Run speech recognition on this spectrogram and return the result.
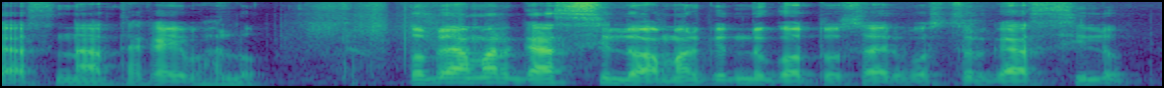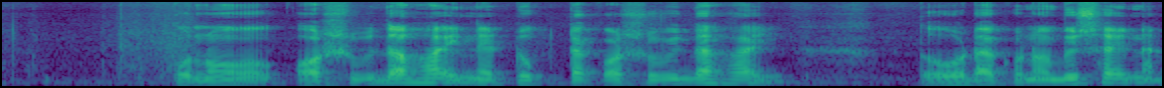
গাছ না থাকাই ভালো। তবে আমার গাছ ছিল, আমার কিন্তু গত চার বছর গাছ ছিল। কোনো অসুবিধা হয় না টুকটাক অসুবিধা হয়। তো ওটা কোনো বিষয় না,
